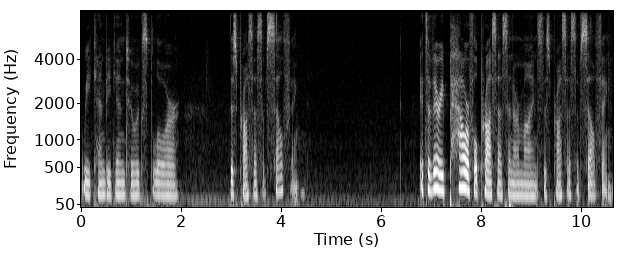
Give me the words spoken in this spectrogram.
we can begin to explore this process of selfing. It's a very powerful process in our minds, this process of selfing.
